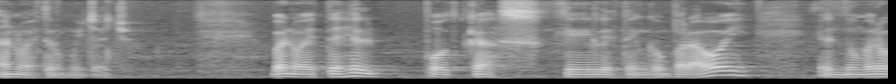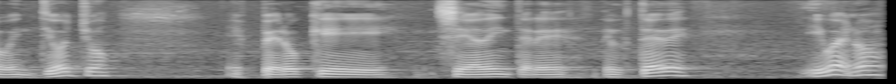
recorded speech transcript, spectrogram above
a nuestros muchachos. Bueno, este es el podcast que les tengo para hoy, el número 28. Espero que sea de interés de ustedes. Y bueno,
